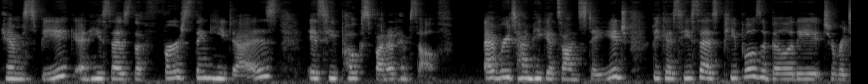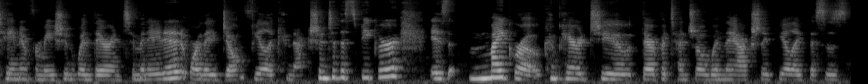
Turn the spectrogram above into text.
him speak. And he says the first thing he does is he pokes fun at himself every time he gets on stage because he says people's ability to retain information when they're intimidated or they don't feel a connection to the speaker is micro compared to their potential when they actually feel like this is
